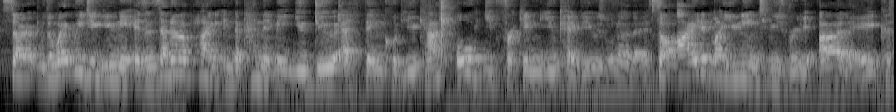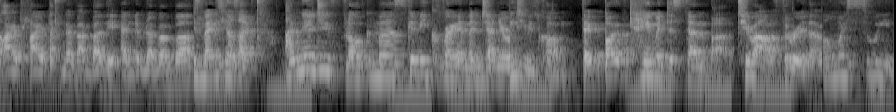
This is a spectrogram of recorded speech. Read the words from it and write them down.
So the way we do uni is instead of applying independently, you do a thing called UCAS. All you freaking UK viewers will know this. So I did my uni interviews really early because I applied like November, the end of November. Because mentally I was like, I'm gonna do Vlogmas, it's gonna be great, and then January interviews come. They both came in December. Two out of three them. Oh, my sweet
